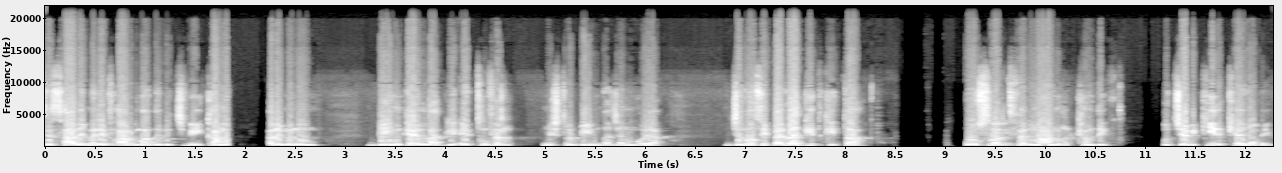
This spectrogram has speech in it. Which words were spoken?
ਤੇ ਸਾਰੇ ਮੇਰੇ। ਫਾਰਮਾਂ ਦੇ ਵਿੱਚ ਵੀ ਕੰਮ ਸਾਰੇ ਮੈਨੂੰ ਬੀਨ ਕਹਿਣ ਲੱਗ ਗਏ ਇੱਥੋਂ ਫਿਰ ਮਿਸਟਰ ਬੀਨ ਦਾ ਜਨਮ ਹੋਇਆ ਜਦੋਂ ਅਸੀਂ ਪਹਿਲਾ ਗੀਤ ਕੀਤਾ ਉਸ। ਵਕਤ ਫਿਰ ਨਾਮ ਰੱਖਣ ਦੀ ਸੋਚਿਆ ਵੀ ਕੀ ਰੱਖਿਆ ਜਾਵੇ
